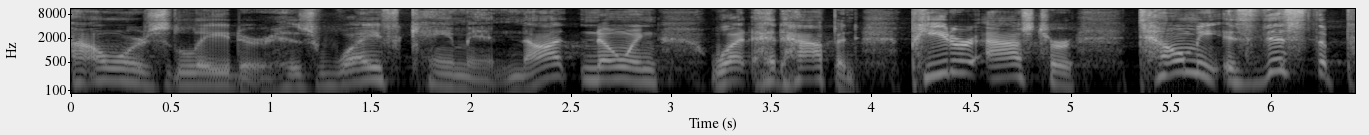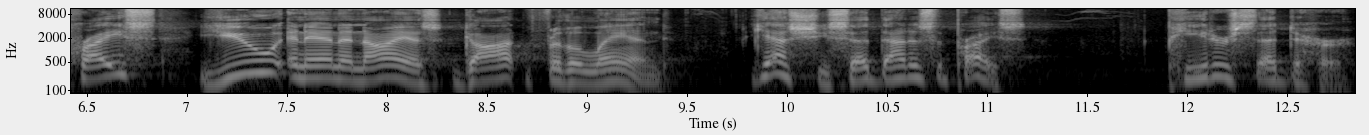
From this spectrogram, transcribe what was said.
hours later, his wife came in, not knowing what had happened. Peter asked her, Tell me, is this the price you and Ananias got for the land? Yes, she said, That is the price. Peter said to her,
